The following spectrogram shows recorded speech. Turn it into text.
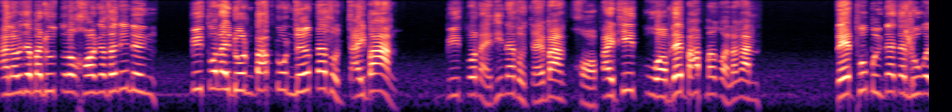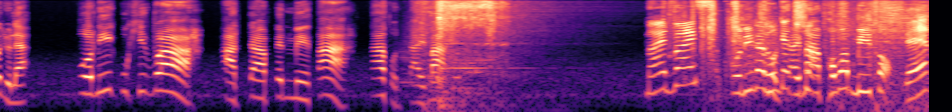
อะเราจะมาดูตัวละครกันสักนิดนึง มีตัวอะไรโดนบัฟโดนเนิร์ฟน่าสนใจบ้าง มีตัวไหนที่น่าสนใจบ้าง ขอไปที่ตัวได้บัฟมาก่อนแล้วกันเรดพวกมึงน่าจะรู้กันอยู่แล้ว ตัวนี้กูคิดว่าอาจจะเป็นเมตาน่าสนใจมาก My advice? ตัวนี้น่าสนใจ Go get มาก shot เพราะว่ามีสองแดด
